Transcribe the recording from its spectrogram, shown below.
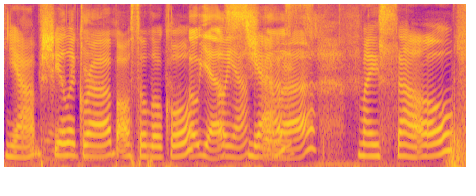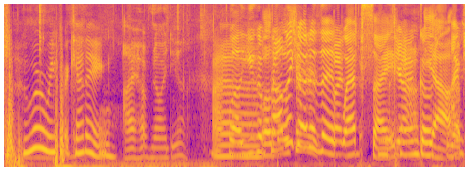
yeah, Sheila Grubb, also local. Oh yes. Oh, yeah. Sheila. Myself. Who are we forgetting? I have no idea. Well, you Uh, could Well, probably those go to the website. Yeah. can go Yeah. to the I'm website.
